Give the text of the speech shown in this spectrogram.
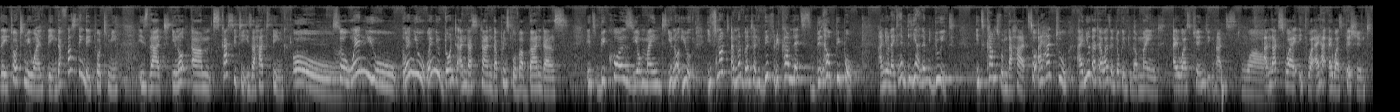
they taught me one thing. The first thing they taught me is that you know um, scarcity is a hard thing. Oh. So when you when you when you don't understand the principle of abundance, it's because your mind, you know, you it's not. I'm not going to tell you, be three, come, let's be, help people, and you're like, let me, yeah, let me do it. It comes from the heart. So I had to. I knew that I wasn't talking to the mind. I was changing hearts. Wow. And that's why it. I, I was patient.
